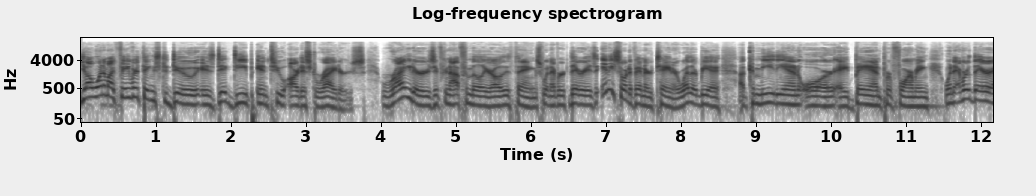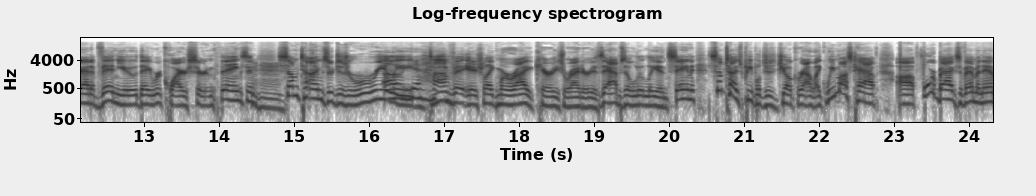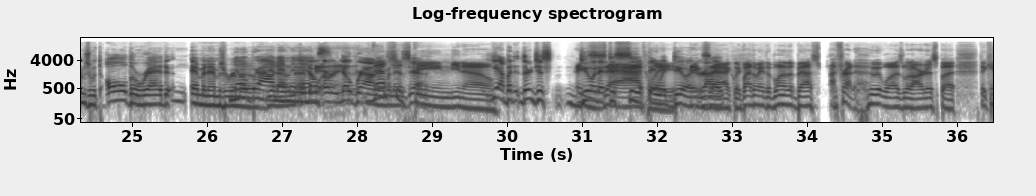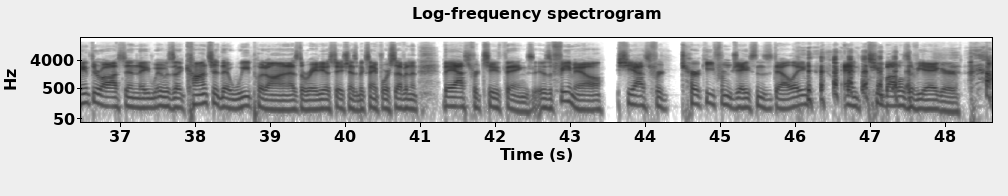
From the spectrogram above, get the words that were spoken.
Y'all, one of my favorite things to do is dig deep into artist riders. Riders, if you're not familiar, other things, whenever there is any sort of entertainer, whether it be a, a comedian or a band performing, whenever they're at a venue, they require certain things. And sometimes they're just really Oh, yeah. diva ish, like Mariah Carey's rider is absolutely insane. Sometimes people just joke around, like, we must have uh, four bags of M&Ms with all the red M&Ms removed. No brown you know? M&Ms. No, or no brown That's M&Ms. That's just yeah. being, you know. Yeah, but they're just doing it to see if they would do it, right? Exactly. By the way, the one of the best. I forgot who it was, what artist, but they came through Austin. They, it was a concert that we put on as the radio station as Mix 947, and they asked for two things. It was a female. She asked for turkey from Jason's Deli and two bottles of Jaeger.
